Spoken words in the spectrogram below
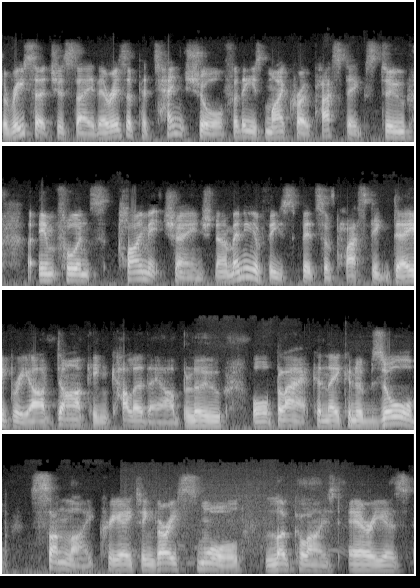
the researchers say there is a potential for these microplastics to influence climate change. Now, many of these bits of plastic debris are dark in color, they are blue or black, and they can absorb sunlight, creating very small localized areas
